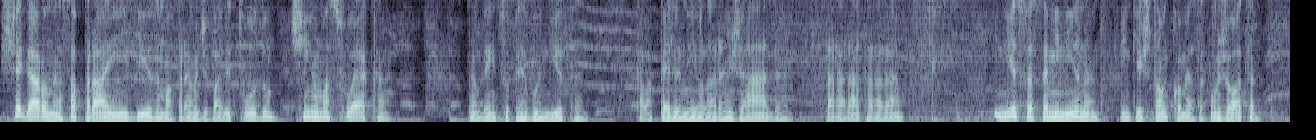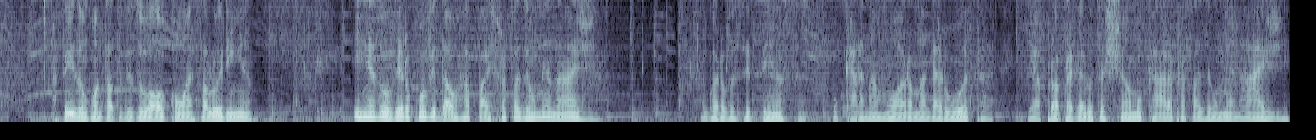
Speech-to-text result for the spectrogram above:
Chegaram nessa praia em Ibiza, uma praia onde vale tudo, tinha uma sueca, também super bonita, aquela pele meio alaranjada, tarará, tarará. E nisso, essa menina em questão, que começa com J, fez um contato visual com essa loirinha e resolveram convidar o rapaz para fazer uma homenagem. Agora você pensa, o cara namora uma garota e a própria garota chama o cara para fazer uma homenagem,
